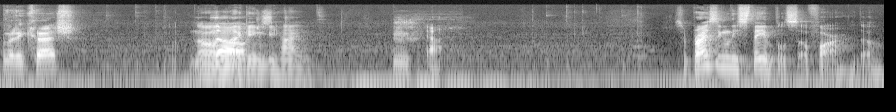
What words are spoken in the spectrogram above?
Somebody crash? no, No, lagging just- behind. Hmm. Yeah. Surprisingly stable so far, though.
